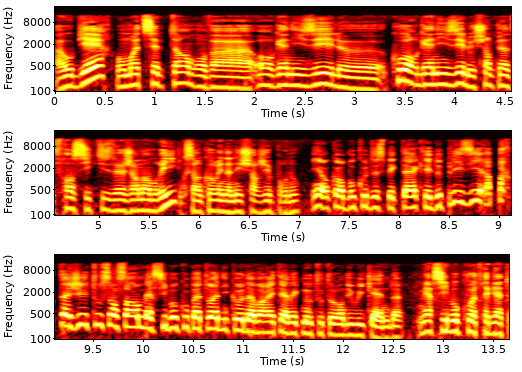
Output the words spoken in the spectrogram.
à Aubière. Au mois de septembre, on va organiser le co-organiser le championnat de France cycliste de la gendarmerie. c'est encore une année chargée pour nous. Et encore beaucoup de spectacles et de plaisir à partager tous ensemble. Merci beaucoup à toi Nico d'avoir été avec nous tout au long du week-end. Merci beaucoup, à très bientôt.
